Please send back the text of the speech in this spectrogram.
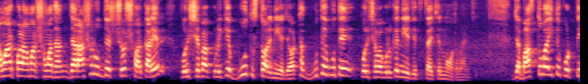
আমার পাড়া, আমার সমাধান, যার আসল উদ্দেশ্য সরকারের পরিষেবাগুলিকে বুথ স্তরে নিয়ে যাওয়া, অর্থাৎ বুথে বুথে পরিষেবাগুলোকে নিয়ে যেতে চাইছেন মমতা ব্যানার্জি। যা বাস্তবায়িত করতে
